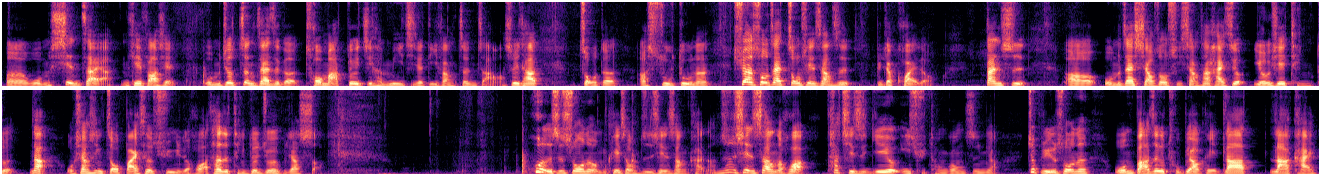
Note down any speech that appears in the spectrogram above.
呃，我们现在啊，你可以发现，我们就正在这个筹码堆积很密集的地方挣扎嘛，所以它走的呃速度呢，虽然说在周线上是比较快的哦，但是。呃，我们在小周期上，它还是有有一些停顿。那我相信走白色区域的话，它的停顿就会比较少。或者是说呢，我们可以从日线上看啊，日线上的话，它其实也有异曲同工之妙。就比如说呢，我们把这个图表给拉拉开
